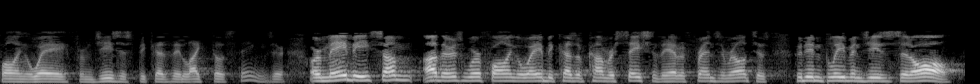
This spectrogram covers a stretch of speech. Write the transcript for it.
falling away from Jesus because they liked those things. Or, or maybe some others were falling away because of conversations they had with friends and relatives who didn't believe in Jesus at all.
